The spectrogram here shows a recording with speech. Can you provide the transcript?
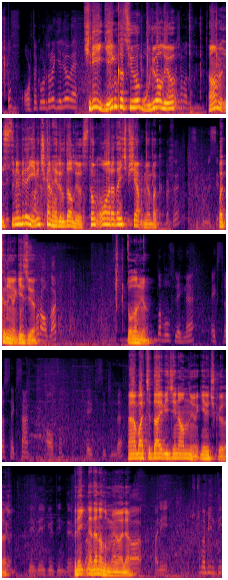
Wolf. Orta koridora geliyor ve Kireyi gank atıyor. Blue alıyor. Anlaşamadı. Tamam mı? Üstüne bir de yeni çıkan Herald'ı alıyor. Storm o arada hiçbir şey yapmıyor bak. Bakınıyor, geziyor. Skor aldılar. Dolanıyor. Wolf lehine ekstra 80 altın her ikisi içinde. Fenerbahçe dive anlıyor. Geri çıkıyorlar. Devreye girdiğinde Drake neden alınmıyor hala? Hani tutunabildiği.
